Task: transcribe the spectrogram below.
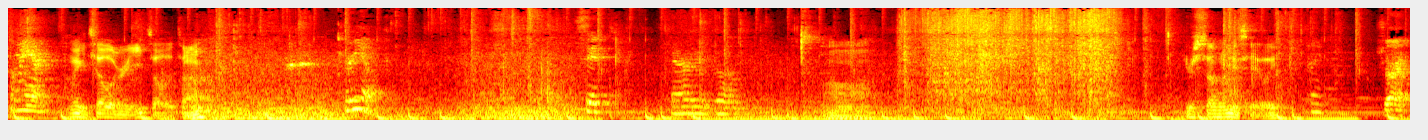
Come here. We can tell where he eats all the time. Hurry up. Sit. There you go. Oh. You're so nice, Hailey. Shine.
